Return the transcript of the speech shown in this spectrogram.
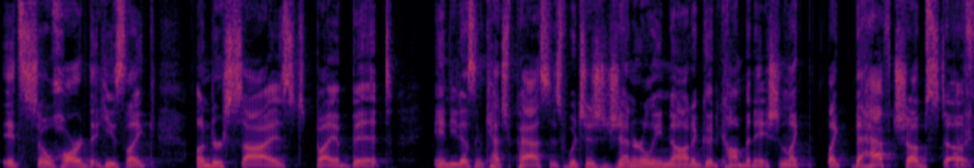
it's so hard that he's like undersized by a bit, and he doesn't catch passes, which is generally not a good combination. Like like the half Chubb stuff right.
